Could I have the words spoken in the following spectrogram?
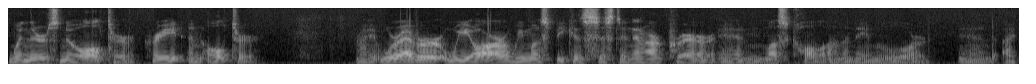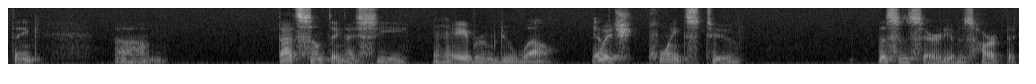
when there's no altar, create an altar. Right? Wherever we are, we must be consistent in our prayer and must call on the name of the Lord. And I think um, that's something I see Mhm. Abram do well, Yep. which points to the sincerity of his heart that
